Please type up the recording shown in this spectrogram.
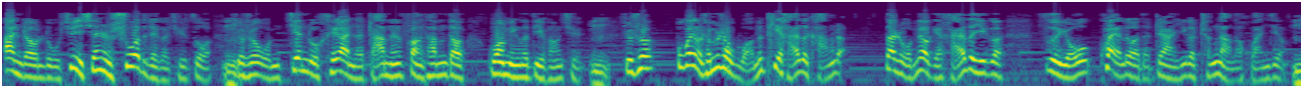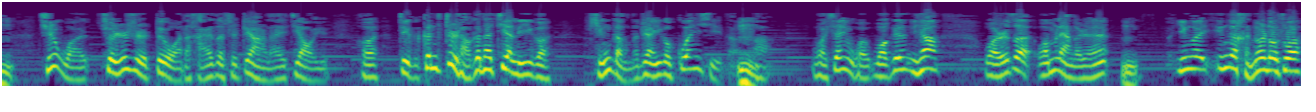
按照鲁迅先生说的这个去做，嗯、就是说我们监住黑暗的闸门，放他们到光明的地方去，嗯，就是说不管有什么事，我们替孩子扛着。但是我们要给孩子一个自由快乐的这样一个成长的环境。嗯，其实我确实是对我的孩子是这样来教育和这个跟至少跟他建立一个平等的这样一个关系的。嗯啊，我相信我我跟你像我儿子，我们两个人，嗯，应该应该很多人都说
